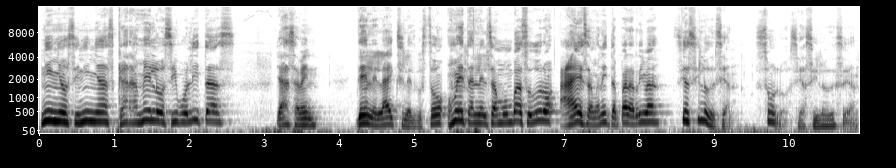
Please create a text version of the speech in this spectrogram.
niños y niñas, caramelos y bolitas. Ya saben, denle like si les gustó o métanle el zambombazo duro a esa manita para arriba si así lo desean. Solo si así lo desean.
